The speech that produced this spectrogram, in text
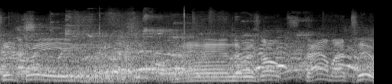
Two threes. And the results down by two.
